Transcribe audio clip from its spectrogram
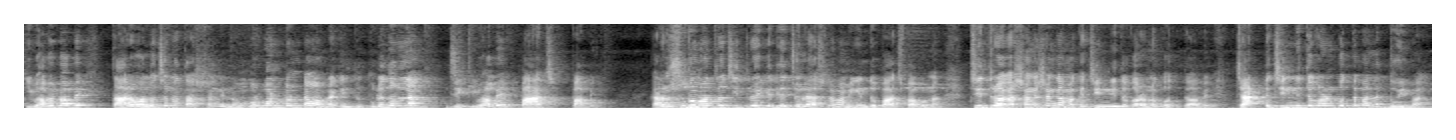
কীভাবে পাবে তারও আলোচনা। তার সঙ্গে নম্বর বন্টনটাও আমরা কিন্তু তুলে ধরলাম যে কীভাবে পাঁচ পাবে। কারণ শুধুমাত্র চিত্র এঁকে দিয়ে চলে আসলাম, আমি কিন্তু পাঁচ পাবো না। চিত্র আঁকার সঙ্গে সঙ্গে আমাকে চিহ্নিতকরণও করতে হবে। চারটে চিহ্নিতকরণ করতে পারলে দুই মার্ক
